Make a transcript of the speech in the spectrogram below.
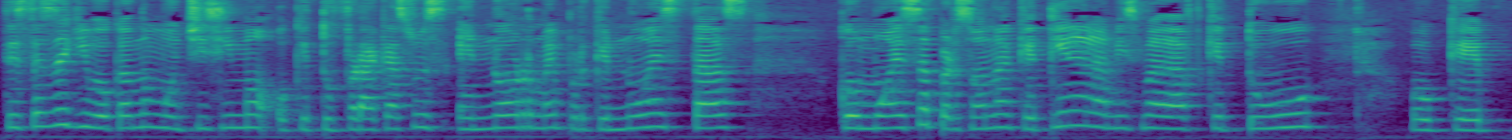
te estás equivocando muchísimo o que tu fracaso es enorme porque no estás como esa persona que tiene la misma edad que tú o que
